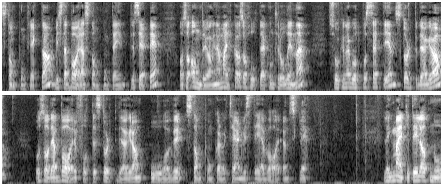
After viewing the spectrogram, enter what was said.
standpunktrekta, hvis det bare er standpunkt jeg er interessert i. Altså andre gangen jeg merket, så holdt jeg kontroll inne. Så kunne jeg gått på sett inn, stolpediagram, og så hadde jeg bare fått et stolpediagram over standpunktkarakteren hvis det var ønskelig. Legg merke til at nå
